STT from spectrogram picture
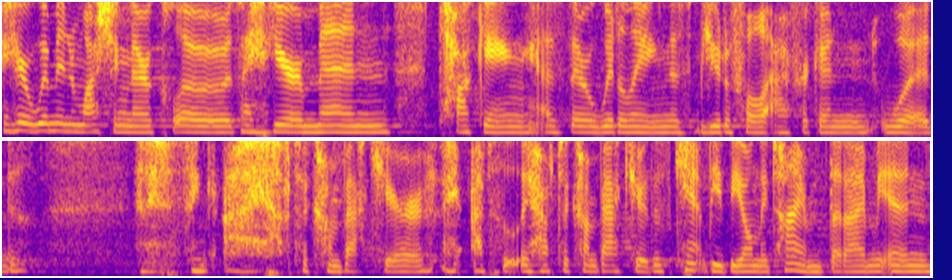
I hear women washing their clothes. I hear men talking as they're whittling this beautiful African wood. And I just think, I have to come back here. I absolutely have to come back here. This can't be the only time that I'm in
